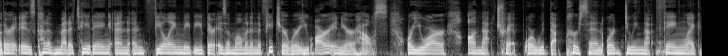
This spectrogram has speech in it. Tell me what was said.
whether it is kind of meditating and and feeling maybe there is a moment in the future where you are in your house or you are on that trip or with that person or doing that thing like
